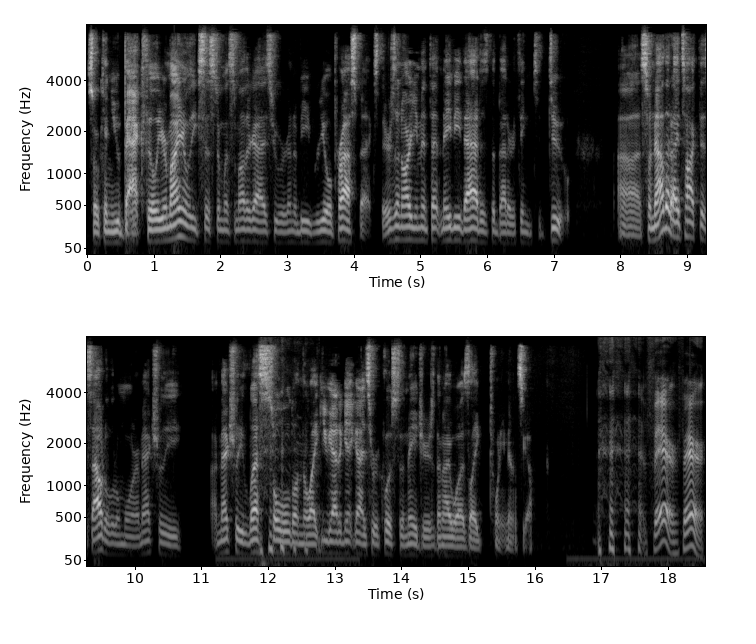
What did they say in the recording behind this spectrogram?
So can you backfill your minor league system with some other guys who are going to be real prospects? There's an argument that maybe that is the better thing to do. Uh, so now that I talk this out a little more, I'm actually I'm actually less sold on the like you got to get guys who are close to the majors than I was like 20 minutes ago. fair, fair.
